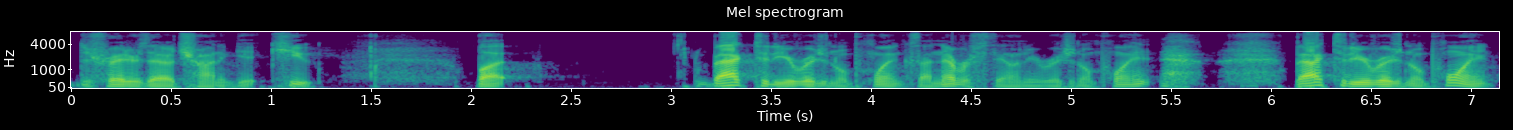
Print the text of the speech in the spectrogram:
the traders that are trying to get cute. But back to the original point, because I never stay on the original point. back to the original point,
